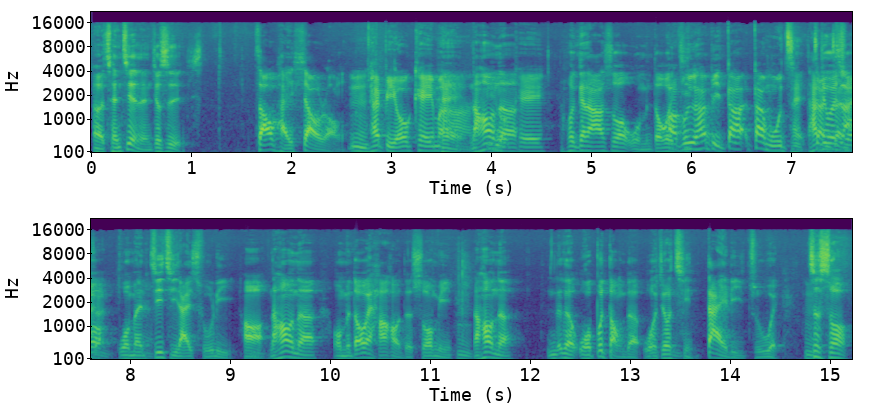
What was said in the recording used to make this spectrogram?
呃，陈建仁就是招牌笑容，嗯，还比 OK 嘛，然后呢，会跟大家说，我们都会，不是他比大大拇指，他就会说，我们积极来处理，好，然后呢，我们都会好好的说明，然后呢，那个我不懂的，我就请代理主委，这时候，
